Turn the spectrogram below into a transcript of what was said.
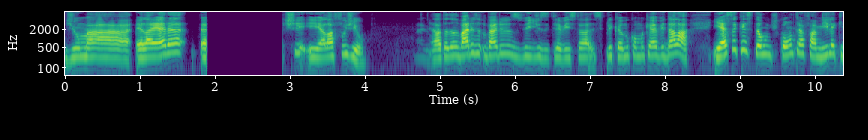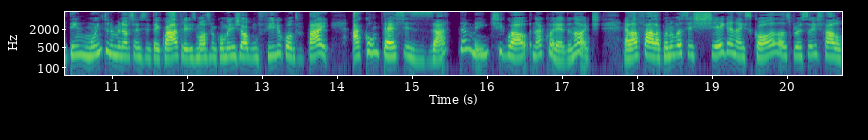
de uma... Ela era... É, e ela fugiu. Ela tá dando vários, vários vídeos e entrevistas explicando como que é a vida lá. E essa questão de contra a família, que tem muito no 1964, eles mostram como eles jogam um filho contra o pai, acontece exatamente igual na Coreia do Norte. Ela fala, quando você chega na escola, os professores falam,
